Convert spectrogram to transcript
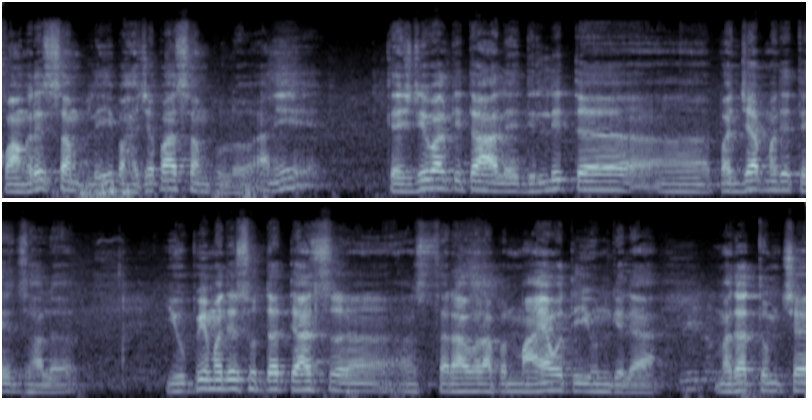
काँग्रेस संपली भाजपा संपलं आणि केजरीवाल तिथं आले. दिल्लीत पंजाबमध्ये तेच झालं. यू पीमध्ये सुद्धा त्याच स्तरावर आपण मायावती येऊन गेल्या. मधात तुमचे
